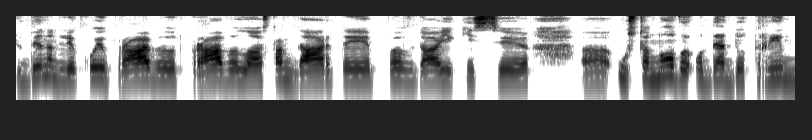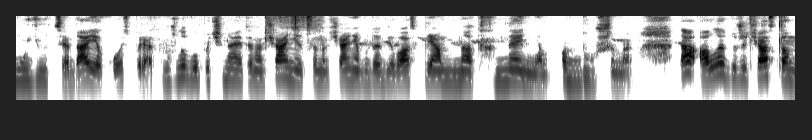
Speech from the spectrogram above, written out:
людина, для якої правил, правила, стандарти, да, якісь е, установи, де дотримуються да, якогось порядку. Можливо, ви починаєте навчання, це навчання буде для вас прям натхненням, одушиною. Да, але дуже часто.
